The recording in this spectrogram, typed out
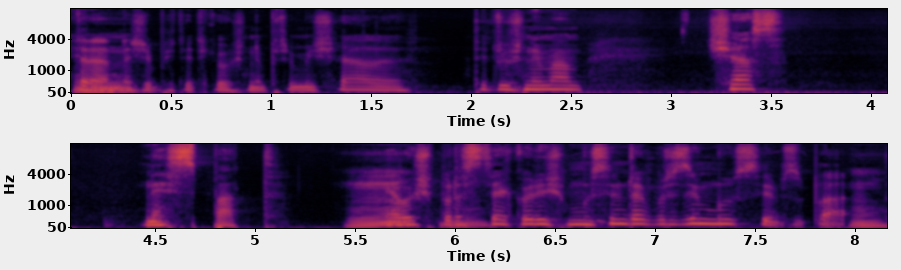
Teda Jen- ne, že bych teďka už nepřemýšlel, ale teď už nemám čas nespat. Hmm, Já už hmm, prostě jako když musím, tak prostě musím spát. hmm,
